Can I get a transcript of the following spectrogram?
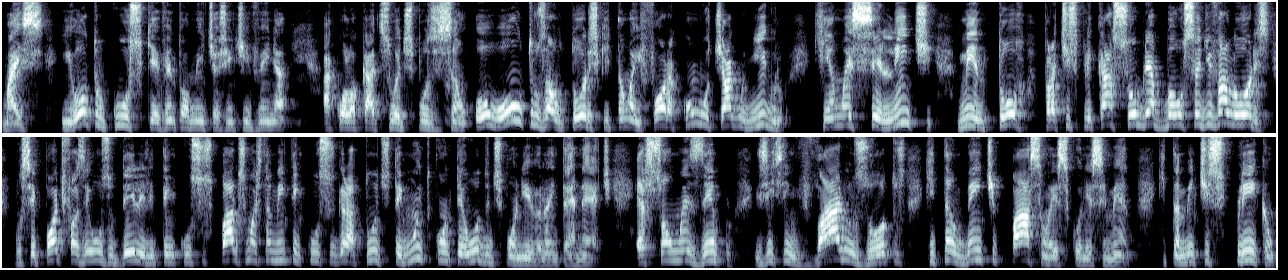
mas em outro curso que eventualmente a gente venha a colocar à sua disposição, ou outros autores que estão aí fora, como o Tiago Nigro, que é um excelente mentor para te explicar sobre a Bolsa de Valores. Você pode fazer uso dele, ele tem cursos pagos, mas também tem cursos gratuitos, tem muito conteúdo disponível na internet. É só um exemplo. Existem vários outros que também te passam esse conhecimento, que também te explicam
